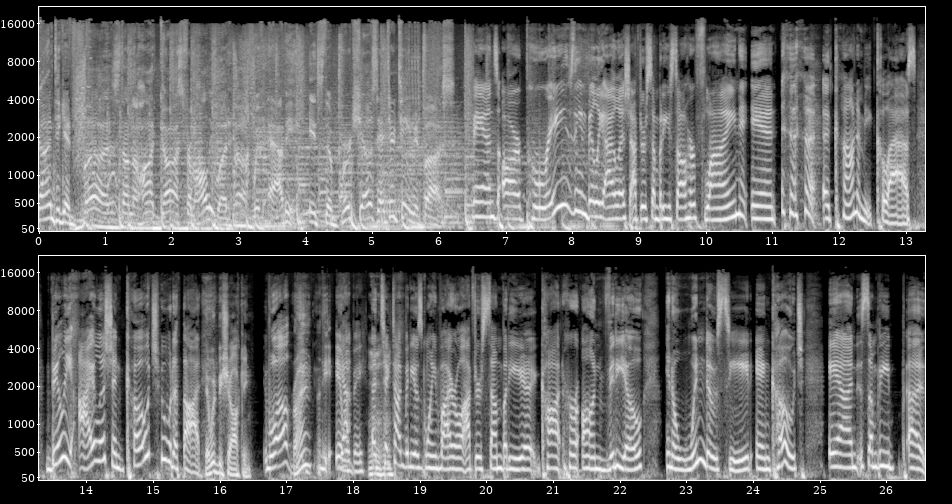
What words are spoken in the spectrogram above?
Time to get buzzed on the hot goss from Hollywood with Abby. It's the Burt Show's entertainment buzz. Fans are praising Billie Eilish after somebody saw her flying in economy class. Billie Eilish and Coach, who would have thought? It would be shocking. Well, Right? It would be. A TikTok video is going viral after somebody uh, caught her on video in a window seat in Coach, and somebody uh,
